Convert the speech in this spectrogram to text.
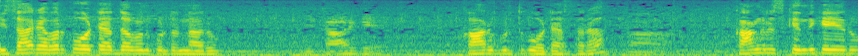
ఈసారి ఎవరికి ఓటేద్దాం అనుకుంటున్నారు? ఈ కారుకి. కారు గుర్తుకు ఓటేస్తారా? కాంగ్రెస్కి ఎందుకు వేయరు?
